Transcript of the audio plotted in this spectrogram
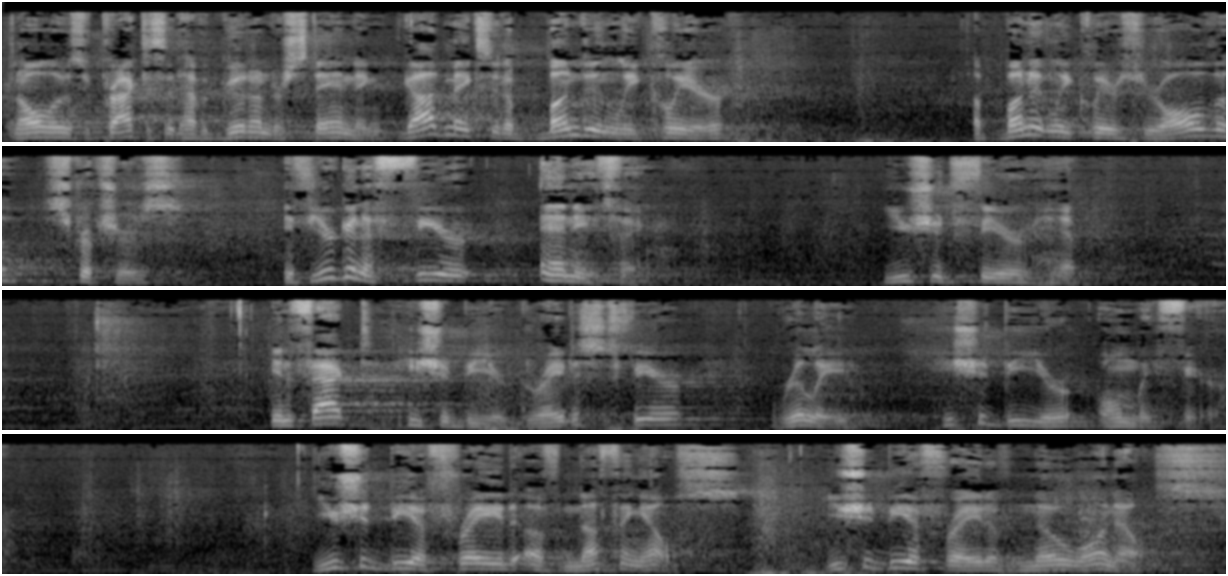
and all those who practice it have a good understanding. God makes it abundantly clear, abundantly clear through all the scriptures if you're going to fear anything, you should fear Him. In fact, He should be your greatest fear. Really, He should be your only fear. You should be afraid of nothing else. You should be afraid of no one else.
